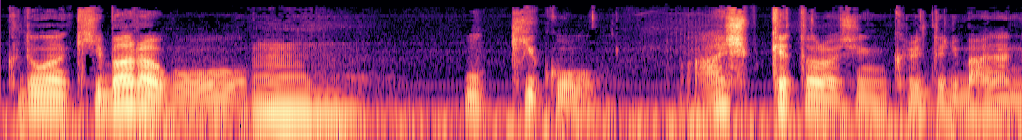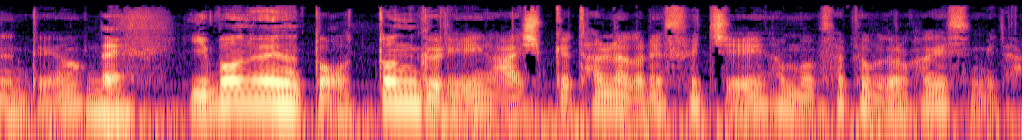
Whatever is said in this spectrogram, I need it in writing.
그동안 기발하고, 음, 웃기고, 아쉽게 떨어진 글들이 많았는데요. 네. 이번 회에는 또 어떤 글이 아쉽게 탈락을 했을지 한번 살펴보도록 하겠습니다.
